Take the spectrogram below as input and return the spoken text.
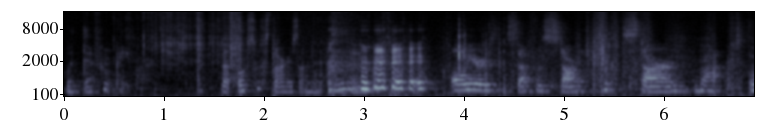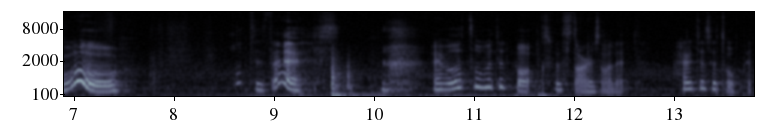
with different paper. But also stars on it. All your stuff was star star wrapped. Oh, what is this? I have a little wooden box with stars on it. How does it open?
